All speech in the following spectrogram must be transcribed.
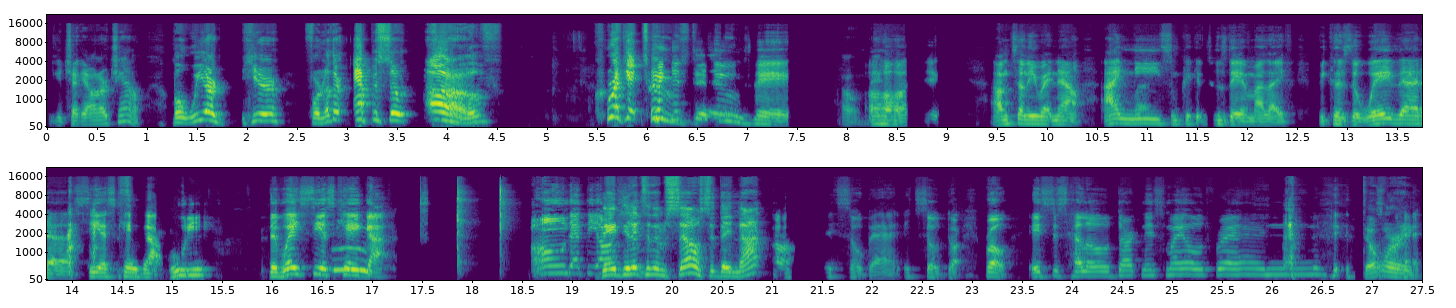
you can check it out on our channel. But we are here for another episode of Cricket Tuesday. Cricket Tuesday. Oh, oh I'm telling you right now, I need some Cricket Tuesday in my life because the way that uh, CSK got booty, the way CSK Ooh. got owned at the auction, they did it to themselves, did they not? Oh, it's so bad. It's so dark, bro. It's just hello, darkness, my old friend. Don't worry. Bad.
